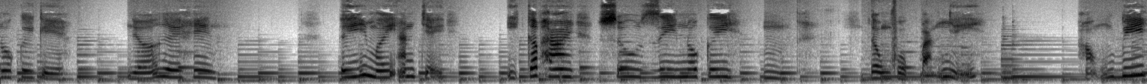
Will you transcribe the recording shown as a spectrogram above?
Noki kìa. Nhớ ghê hen. Ý mấy anh chị ý cấp 2 Suzy Noki. Ừ. đồng phục bản nhỉ không biết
